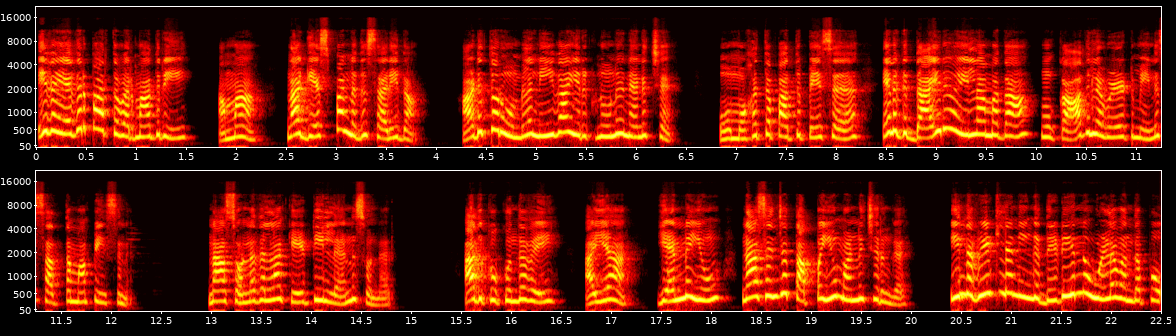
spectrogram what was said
இதை எதிர்பார்த்தவர் மாதிரி அம்மா நான் கெஸ் பண்ணது சரிதான். அடுத்த ரூம்ல நீ தான் இருக்கணும்னு நினைச்சேன். உன் முகத்தை பார்த்து பேச எனக்கு தைரியம் இல்லாம தான் உன் காதுல விழட்டுமேன்னு சத்தமா பேசினேன். நான் சொன்னதெல்லாம் கேட்டில்லன்னு சொன்னார். அதுக்கு குந்தவை ஐயா என்னையும் நான் செஞ்ச தப்பையும் மன்னிச்சிருங்க. இந்த வீட்டுல நீங்க திடீர்னு உள்ள வந்தப்போ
